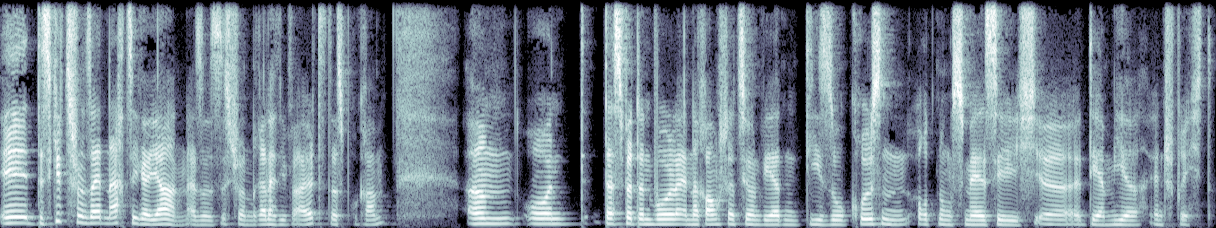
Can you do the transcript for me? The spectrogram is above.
Äh, das gibt's schon seit den 80er Jahren. Also es ist schon relativ alt, das Programm. Ähm, und das wird dann wohl eine Raumstation werden, die so größenordnungsmäßig äh, der mir entspricht.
